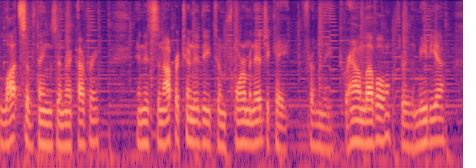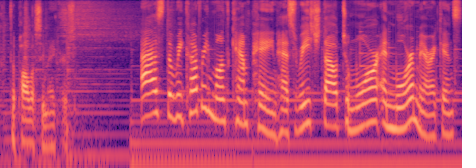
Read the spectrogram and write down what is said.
lots of things in recovery, and it's an opportunity to inform and educate from the ground level through the media to policymakers. As the Recovery Month campaign has reached out to more and more Americans,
